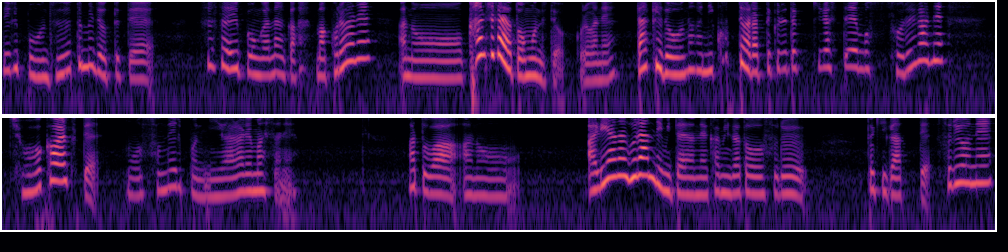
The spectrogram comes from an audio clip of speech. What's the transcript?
で、エルポンずっと目で追ってて、そしたらエルポンがなんか、まあこれはね、あのー、勘違いだと思うんですよ。これはね。だけど、なんかニコって笑ってくれた気がして、もうそれがね、超可愛くて。もうソネルポンにやられましたね。あとは、あの、アリアナ・グランデみたいなね、髪型をする時があって、それをね、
